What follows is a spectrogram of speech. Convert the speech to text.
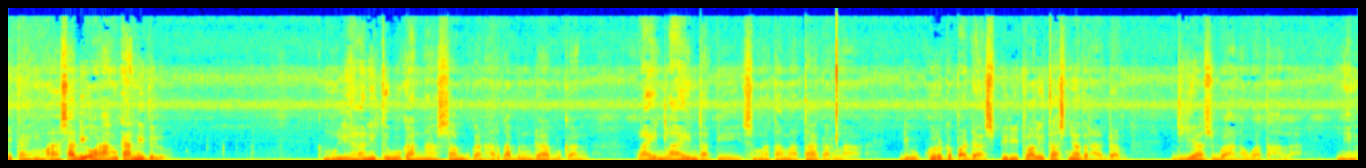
Kita ini merasa diorangkan gitu loh Kemuliaan itu bukan nasab, bukan harta benda, bukan lain-lain, tapi semata-mata karena diukur kepada spiritualitasnya terhadap dia subhanahu wa ta'ala. Ini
